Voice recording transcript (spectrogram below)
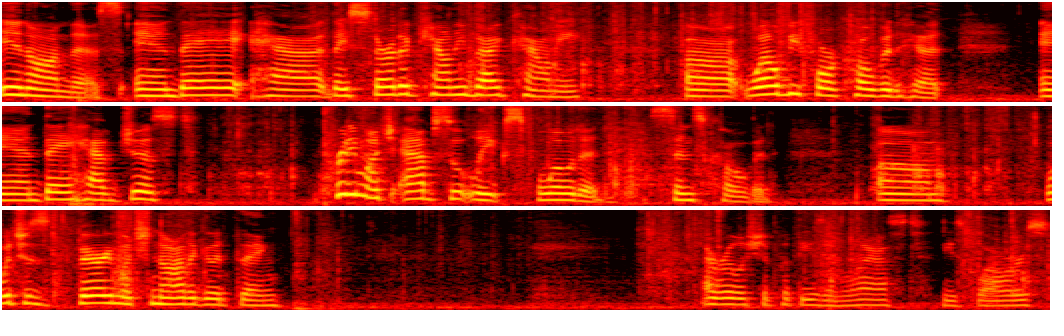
in on this, and they had they started county by county, uh, well before COVID hit, and they have just pretty much absolutely exploded since COVID, um, which is very much not a good thing. I really should put these in last, these flowers,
